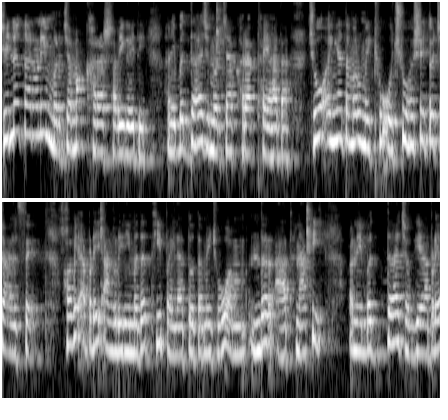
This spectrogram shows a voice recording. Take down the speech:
જેના કારણે મરચાંમાં ખરાશ આવી ગઈ હતી અને બધા જ મરચાં ખરાબ થયા હતા. જો અહીંયા તમારું મીઠું ઓછું હશે તો ચાલશે. હવે હવે આપણે આંગળીની મદદથી પહેલાં તો તમે જુઓ, આમ અંદર હાથ નાખી અને બધા જગ્યાએ આપણે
